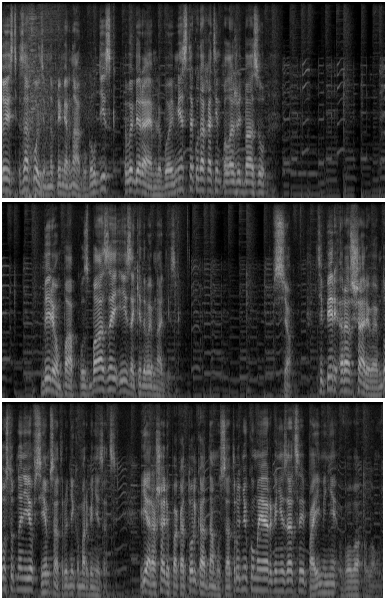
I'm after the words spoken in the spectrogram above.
То есть заходим, например, на Google Диск, выбираем любое место, куда хотим положить базу, берем папку с базой и закидываем на диск. Все. Теперь расшариваем доступ на нее всем сотрудникам организации. Я расшарю пока только одному сотруднику моей организации по имени Вова Ломов.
